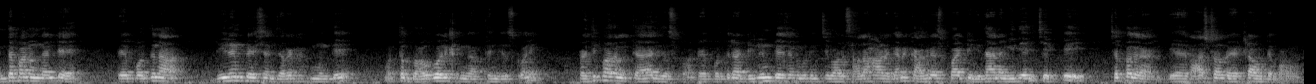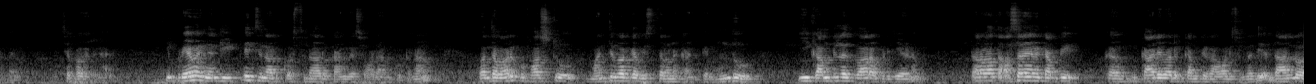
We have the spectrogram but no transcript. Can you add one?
ఎంత పని ఉందంటే రేపు పొద్దున డీలిమిటేషన్ జరగకముందే మొత్తం భౌగోళికంగా అర్థం చేసుకొని ప్రతిపాదనలు తయారు చేసుకోవాలి. రేపు పొద్దున డీలిమిటేషన్ గురించి వాళ్ళ సలహా అడగానే కాంగ్రెస్ పార్టీ విధానం ఇది అని చెప్పి చెప్పగలగాలి. రాష్ట్రంలో ఎట్లా ఉంటే బాగుంటుందని చెప్పగలగాలి. ఇప్పుడు ఏమైందంటే ఇటు నుంచి నడుకొస్తున్నారు కాంగ్రెస్ వాడు అనుకుంటున్నాను. కొంతవరకు ఫస్ట్ మంత్రివర్గ విస్తరణ కంటే ముందు ఈ కమిటీల ద్వారా ఒకటి చేయడం తర్వాత అసలైన కమిటీ కార్యవర్గ కమిటీ రావాల్సి ఉన్నది దానిలో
